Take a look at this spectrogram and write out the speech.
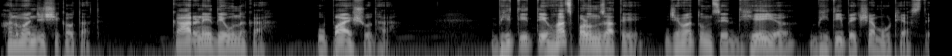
हनुमानजी शिकवतात कारणे देऊ नका उपाय शोधा. भीती तेव्हाच पळून जाते जेव्हा तुमचे ध्येय भीतीपेक्षा मोठे असते.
